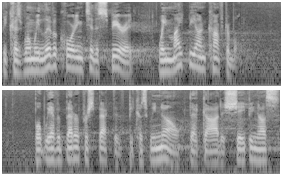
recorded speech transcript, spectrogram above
Because when we live according to the Spirit, we might be uncomfortable, but we have a better perspective because we know that God is shaping us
